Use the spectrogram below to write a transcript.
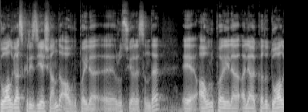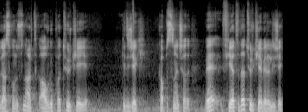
doğal gaz krizi yaşandı Avrupa ile e, Rusya arasında. E, Avrupa ile alakalı doğal gaz konusunda artık Avrupa Türkiye'yi gidecek kapısına ve fiyatı da Türkiye belirleyecek.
